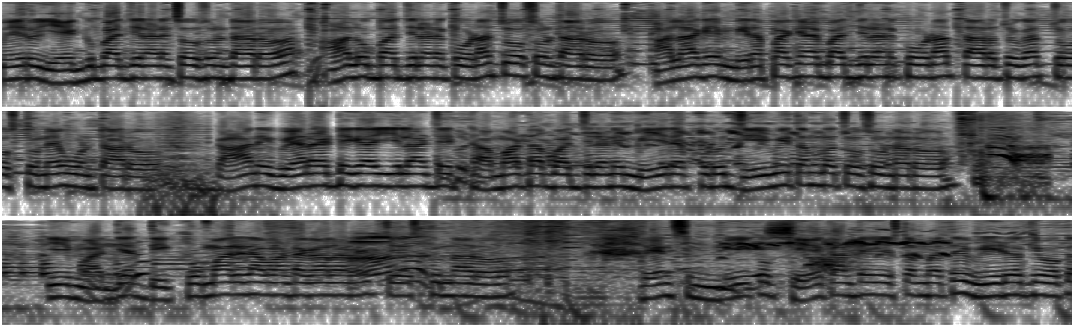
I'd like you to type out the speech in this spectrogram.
మీరు ఎగ్ బజ్జీలని చూసుంటారు ఆలు బజ్జీలను కూడా చూసుంటారు అలాగే మిరపకాయ బజ్జీలను కూడా తరచుగా చూస్తూనే ఉంటారు. కానీ వెరైటీగా ఇలాంటి టమాటా బజ్జీలని మీరెప్పుడు జీవితంలో చూసుంటారు ఈ మధ్య దిక్కుమాలిన వంటకాలను చేస్తున్నారు. ఫ్రెండ్స్ మీకు కేక్ అంటే ఇష్టమైతే వీడియోకి ఒక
